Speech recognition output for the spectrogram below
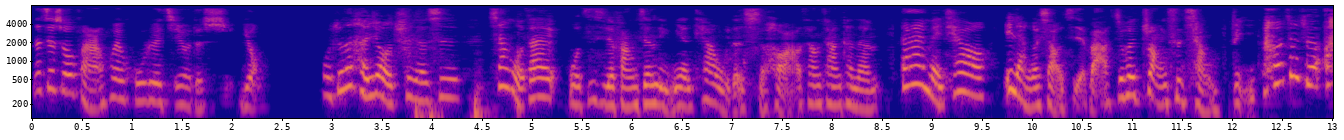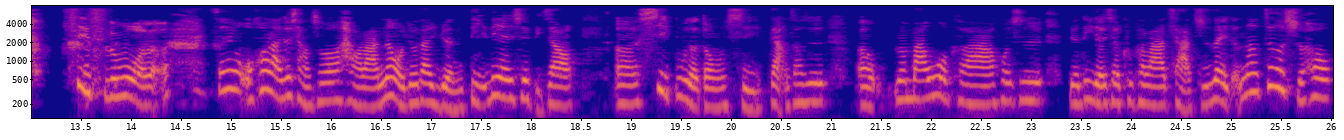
那这时候反而会忽略肌肉的使用。我觉得很有趣的是，像我在我自己的房间里面跳舞的时候啊，常常可能大概每跳一两个小节吧，就会撞一次墙壁，然后就觉得啊，气死我了。所以我后来就想说，好啦，那我就在原地练一些比较呃细部的东西，这样像是呃伦巴沃克啊，或是原地的一些库克拉卡之类的。那这个时候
